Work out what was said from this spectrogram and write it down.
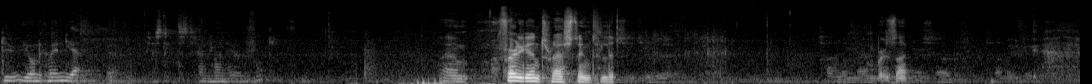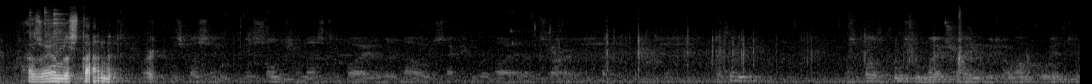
Do you, you, want to come in? Yeah. Just stand around here in front. Um, very interesting to listen to the panel members and yourself, Tommy. As I understand it, we're discussing the assumption as to why there was no sexual violence. I think, I suppose it comes from my training, which I won't go into.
